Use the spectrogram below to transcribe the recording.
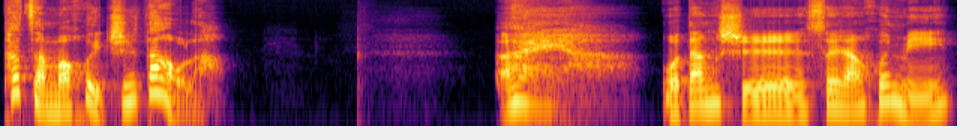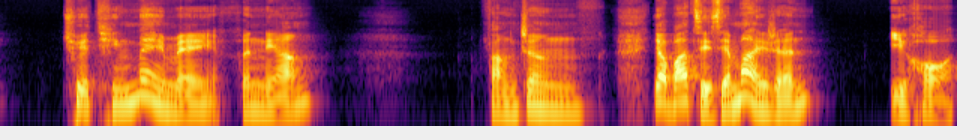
他怎么会知道了？哎呀，我当时虽然昏迷，却听妹妹和娘，反正要把姐姐卖人，以后啊，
